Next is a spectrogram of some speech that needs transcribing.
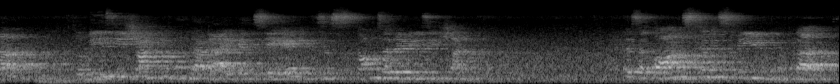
So when you see shunt to I can say this is comes away, you see shunt. It's a constant speed that.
